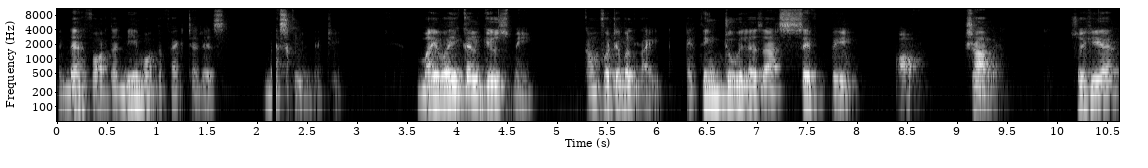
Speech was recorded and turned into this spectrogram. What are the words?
And therefore, the name of the factor is masculinity. My vehicle gives me a comfortable ride. I think two-wheelers are safe way of travel. So here,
